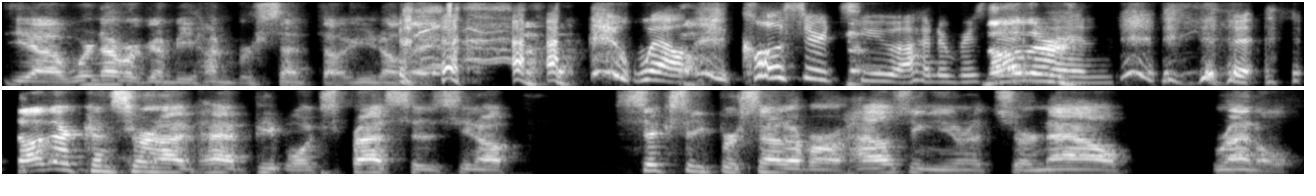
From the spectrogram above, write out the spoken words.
yeah, we're never going to be 100% though. You know that. well closer to 100% Another- than the other concern I've had people express is, you know, 60% of our housing units are now rental.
